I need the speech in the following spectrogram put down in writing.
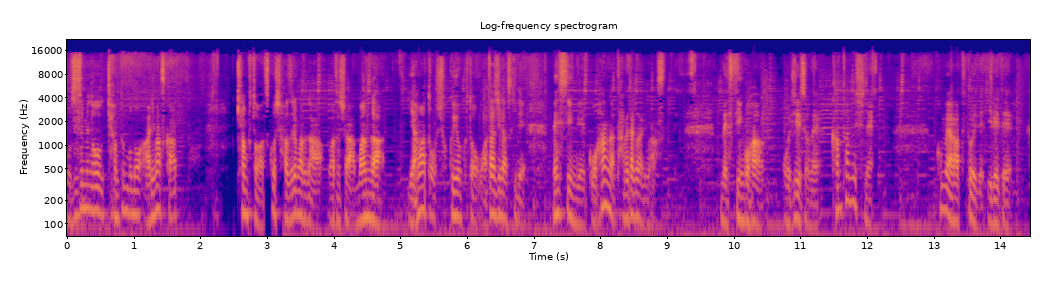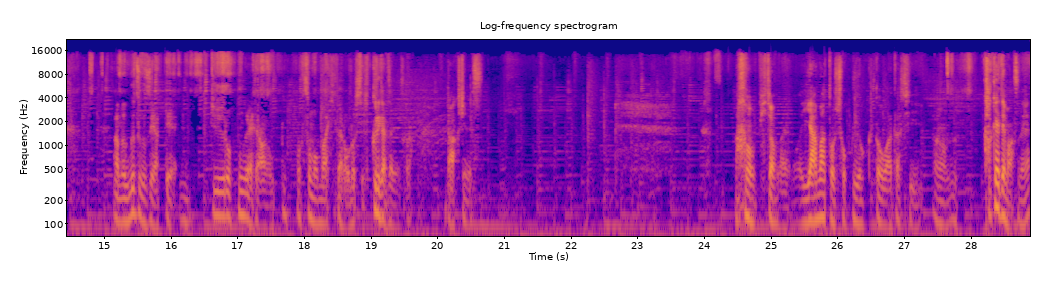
おすすめのキャンプものありますか？キャンプとは少し外れますが、私は漫画、山と食欲と私が好きで、メスティンでご飯が食べたくなります。メスティンご飯、美味しいですよね。簡単ですしね。米洗ってといて入れて、あの、ぐつぐつやって、16分くらいして、あの、そのまま火から下ろしてひっくり返すだけですから。楽ちんです。あの、ピチョンが山と食欲と私、うん、かけてますね。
